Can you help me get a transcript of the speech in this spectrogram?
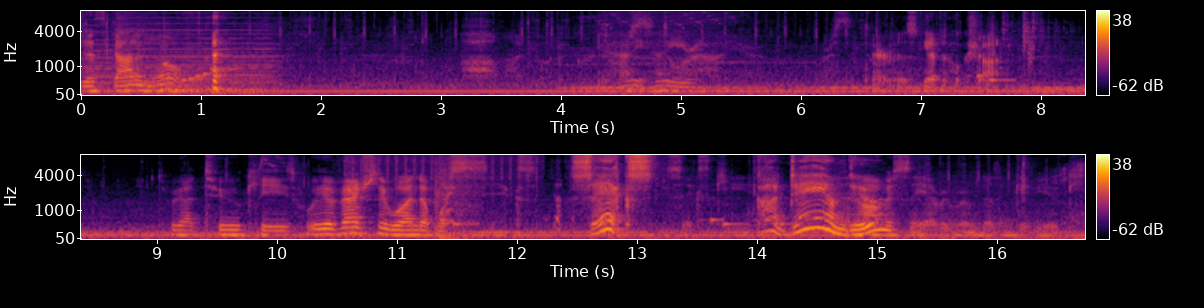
just gotta know. oh my fucking Yeah, how do you- how do you- Door out here. Where's the? There it is. You have to hook shot. So we got two keys. We eventually will end up with six. Six. six keys. God damn, And dude. Obviously, every room doesn't give you a key.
